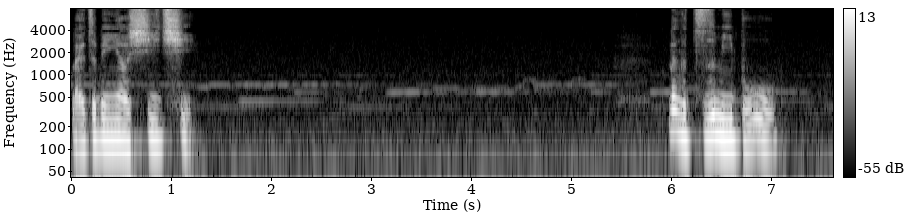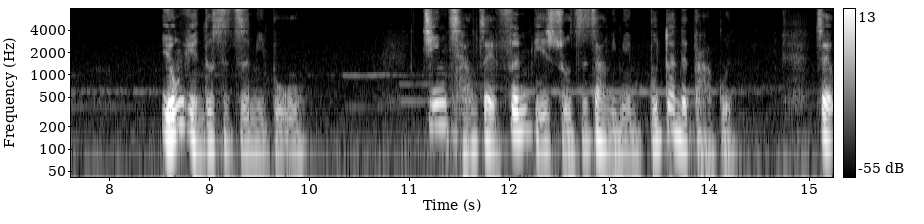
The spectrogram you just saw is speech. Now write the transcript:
来这边要吸气，那个执迷不悟，永远都是执迷不悟，经常在分别所知障里面不断的打滚，在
